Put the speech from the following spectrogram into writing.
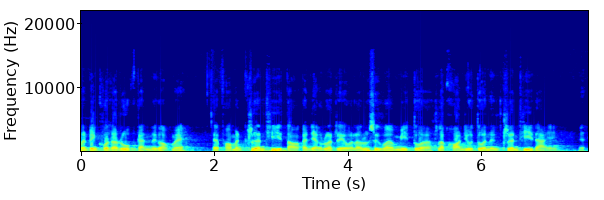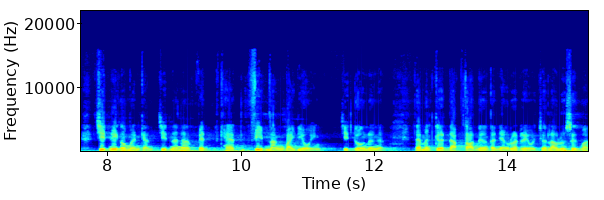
มันเป็นคนละรูปกันนึกออกไหมแต่พอมันเคลื่อนที่ต่อกันอย่างรวดเร็ว เรารู้สึกว่ามีตัวละครอยู่ตัวหนึ่งเคลื่อนที่ได้ จิตนี้ก็เหมือนกันจิตนั้นเป็นแค่ฟิล์มหนังใบเดียวเอง จิตดวงหนึ่งอะ แต่มันเกิดดับต่อเนื่องกันอย่างรวดเร็ว จนเรารู้สึกว่า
